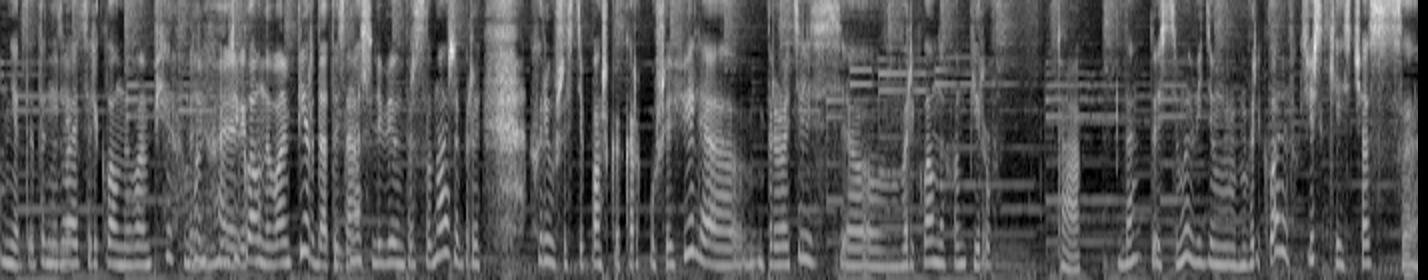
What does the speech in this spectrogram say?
Нет, это Или... называется рекламный вампир. рекламный вампир, да, то есть да. наши любимые персонажи, Хрюша, Степашка, Каркуша и Филя, превратились э, в рекламных вампиров. Так. Да, то есть мы видим в рекламе фактически сейчас э,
